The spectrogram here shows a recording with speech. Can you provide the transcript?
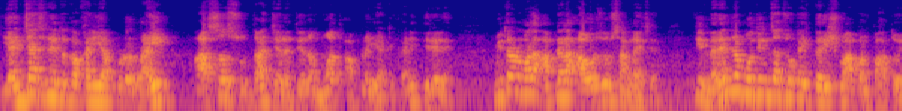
यांच्याच नेतृत्वाखाली यापुढे राहील असं सुद्धा जनतेनं मत आपलं या ठिकाणी दिलेलं आहे. मित्रांनो मला आपल्याला आवर्जून सांगायचं आहे की नरेंद्र मोदींचा जो काही करिश्मा आपण पाहतोय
